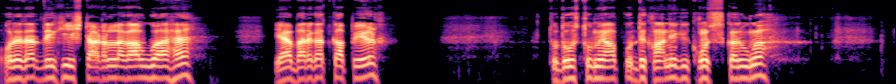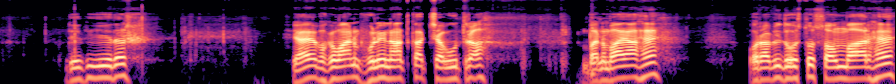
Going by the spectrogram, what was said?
और इधर देखिए स्टार्टर लगा हुआ है। यह बरगद का पेड़। तो दोस्तों मैं आपको दिखाने की कोशिश करूँगा। देखिए इधर। यह भगवान भोलेनाथ का चबूतरा बनवाया है। और अभी दोस्तों सोमवार है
